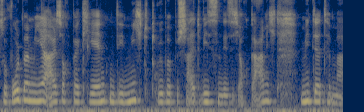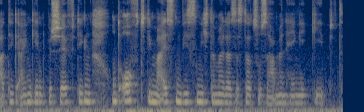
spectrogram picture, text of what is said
sowohl bei mir als auch bei Klienten, die nicht drüber Bescheid wissen, die sich auch gar nicht mit der Thematik eingehend beschäftigen und oft die meisten wissen nicht einmal, dass es da Zusammenhänge gibt.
